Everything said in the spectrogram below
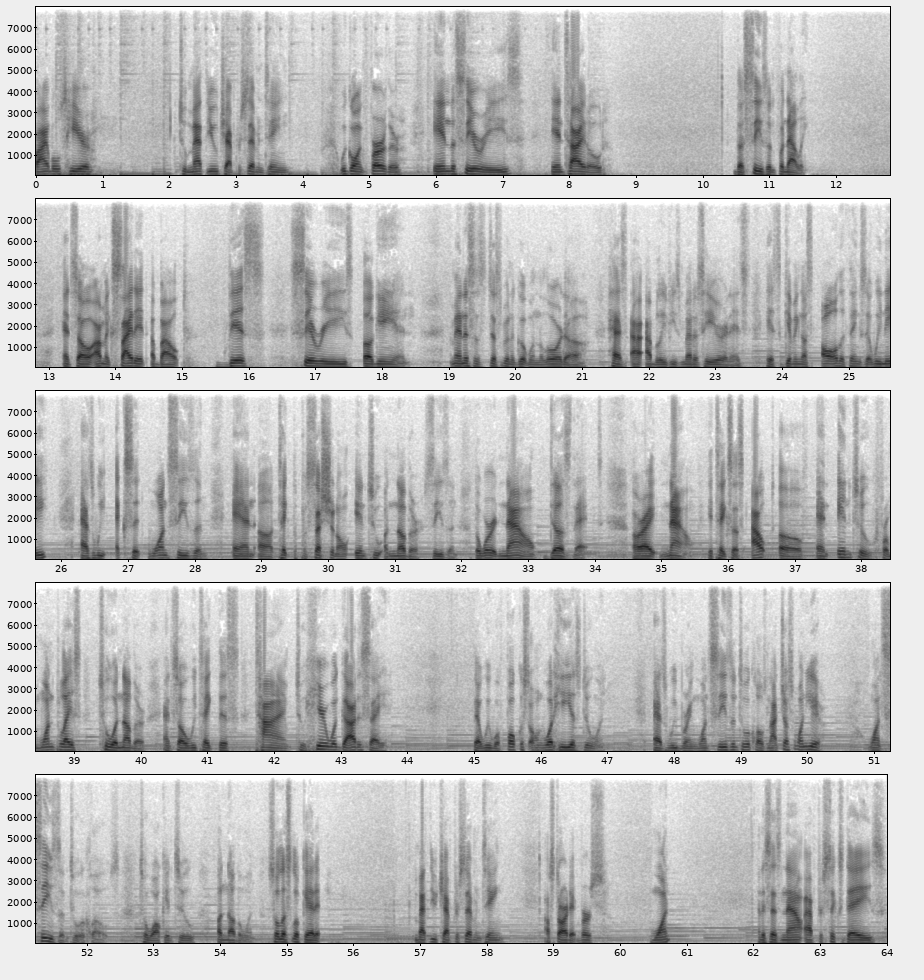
Bibles here to Matthew chapter 17. We're going further in the series entitled The Season Finale. And so I'm excited about this series again. Man, this has just been a good one. The Lord uh, has, I, I believe, He's met us here and it's, it's giving us all the things that we need as we exit one season and uh, take the processional into another season. The word now does that. All right, now it takes us out of and into from one place to another. And so we take this time to hear what God is saying, that we will focus on what He is doing as we bring one season to a close, not just one year, one season to a close, to walk into another one. So let's look at it. Matthew chapter 17. I'll start at verse 1. And it says, Now after six days,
